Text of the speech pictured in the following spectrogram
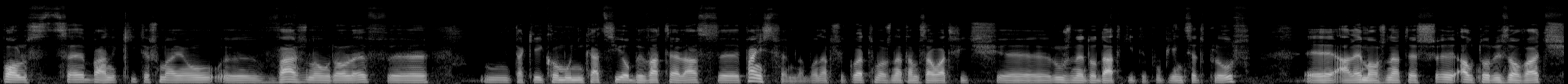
Polsce banki też mają y, ważną rolę w y, takiej komunikacji obywatela z państwem, no bo na przykład można tam załatwić y, różne dodatki typu 500 Y, ale można też y, autoryzować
